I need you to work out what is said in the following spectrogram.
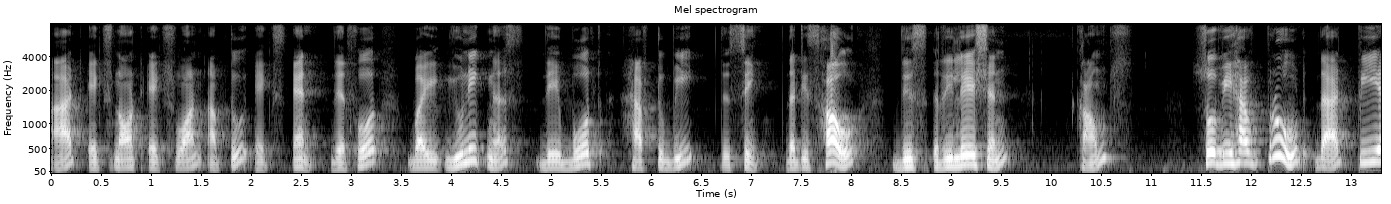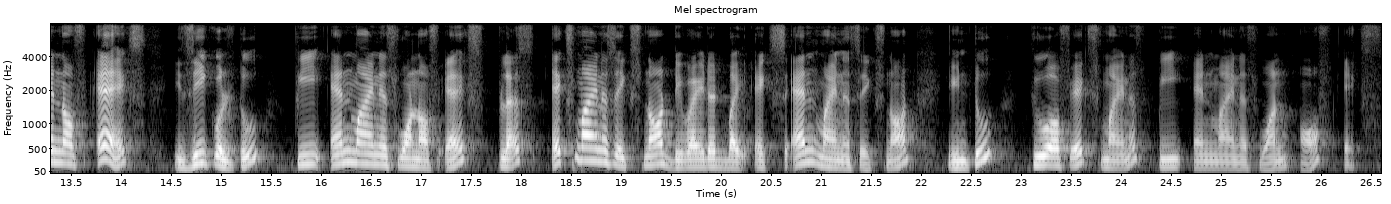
at x naught, x 1 up to x n. Therefore, by uniqueness they both have to be the same. That is how this relation comes. So, we have proved that P n of x is equal to P n minus 1 of x plus x minus x naught divided by x n minus x naught into q of x minus P n minus 1 of x.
